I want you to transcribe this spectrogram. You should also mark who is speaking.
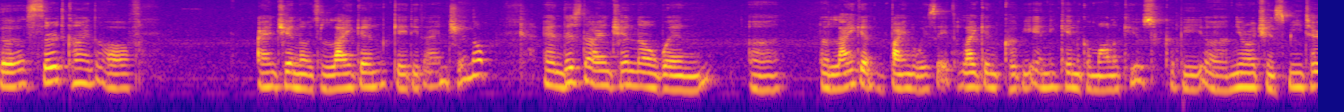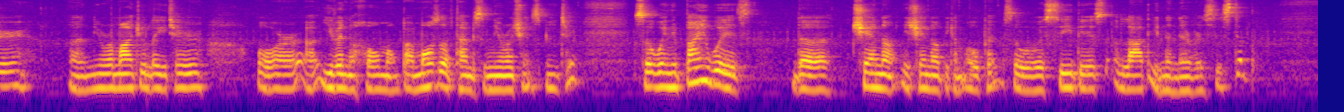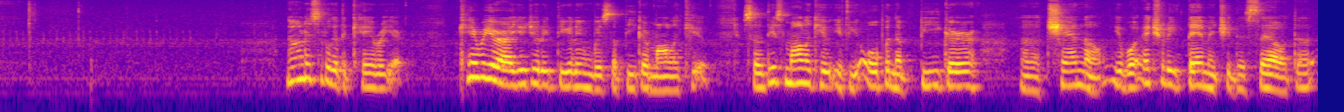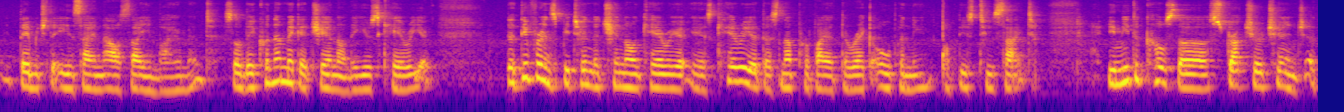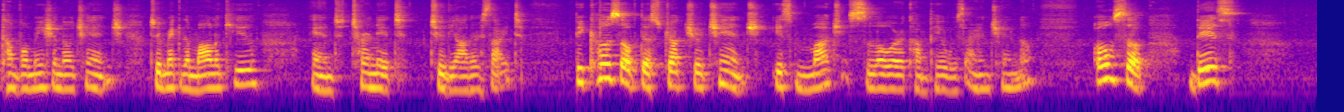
Speaker 1: The third kind of ion channel is ligand gated ion channel. And this ion channel when uh, a ligand bind with it. Ligand could be any chemical molecules, could be a neurotransmitter, a neuromodulator, or uh, even a hormone, but most of the time it's a neurotransmitter. So when you bind with the channel, the channel become open. So we will see this a lot in the nervous system. Now let's look at the carrier. Carrier are usually dealing with a bigger molecule. So this molecule, if you open a bigger uh, channel, it will actually damage the cell, the, damage the inside and outside environment. So they could not make a channel, they use carrier. The difference between the channel and carrier is carrier does not provide a direct opening of these two sites. You need to cause a structure change, a conformational change to make the molecule and turn it to the other side. Because of the structure change, it's much slower compared with ion channel. Also, this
